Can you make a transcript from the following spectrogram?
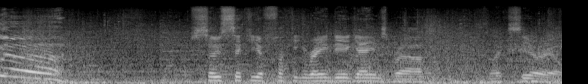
I'm so sick of your fucking reindeer games. It's like cereal.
